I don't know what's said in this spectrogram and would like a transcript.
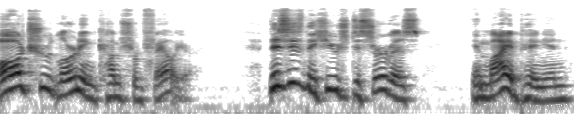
All true learning comes from failure. This is the huge disservice, in my opinion,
